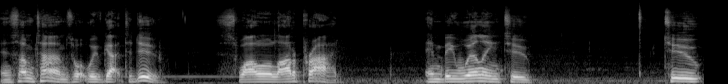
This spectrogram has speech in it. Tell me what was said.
And sometimes what we've got to do is swallow a lot of pride and be willing to, to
